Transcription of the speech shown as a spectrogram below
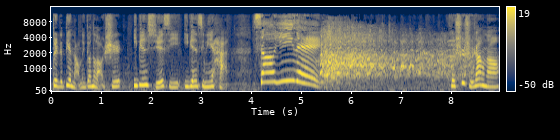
对着电脑那端的老师，一边学习一边心里喊 “so easy”。可事实上呢？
